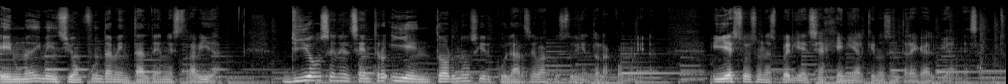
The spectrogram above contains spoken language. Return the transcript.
en una dimensión fundamental de nuestra vida. Dios en el centro y en torno circular se va construyendo la comunidad. Y eso es una experiencia genial que nos entrega el Viernes Santo.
